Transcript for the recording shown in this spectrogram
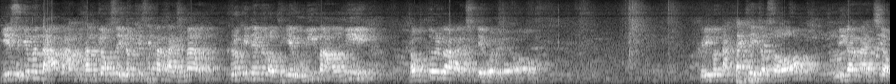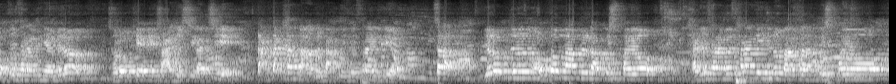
예수님은 나하고 아무 관계없어 이렇게 생각하지만 그렇게 되면 어떻게 우리 마음이 벽돌과 같이 돼버려요. 그리고 딱딱해져서 우리가 마치 어떤 사람이냐면은 저렇게 저 아저씨 같이 딱딱한 마음을 갖고 있는 사람이 돼요. 자, 여러분들은 어떤 마음을 갖고 싶어요? 다른 사람을 사랑해주는 마음을 갖고 싶어요?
